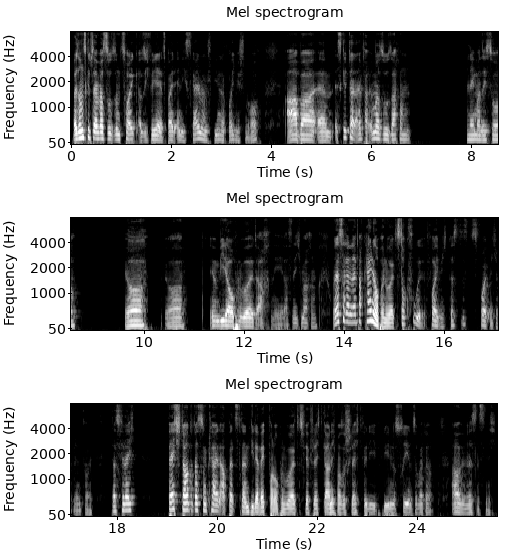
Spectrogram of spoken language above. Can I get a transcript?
weil sonst gibt es einfach so, so ein Zeug. Also, ich will ja jetzt bald endlich Skyrim spielen, da freue ich mich schon drauf. Aber ähm, es gibt halt einfach immer so Sachen, da denkt man sich so, ja, ja, wieder Open World. Ach nee, das nicht machen. Und das hat dann einfach keine Open World. Das ist doch cool. Freue ich mich. Das, das, das, freut mich auf jeden Fall. Das vielleicht, vielleicht startet das so einen kleinen Abwärtstrend wieder weg von Open World. Das wäre vielleicht gar nicht mal so schlecht für die, für die Industrie und so weiter. Aber wir wissen es nicht.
